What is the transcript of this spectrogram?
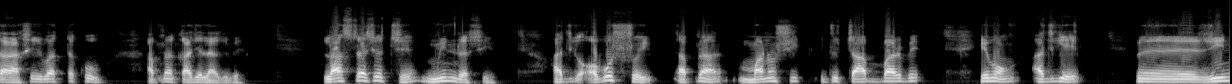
তার আশীর্বাদটা খুব আপনার কাজে লাগবে। লাস্ট রাশি হচ্ছে মীন রাশি। আজকে অবশ্যই আপনার মানসিক একটু চাপ বাড়বে এবং আজকে ঋণ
